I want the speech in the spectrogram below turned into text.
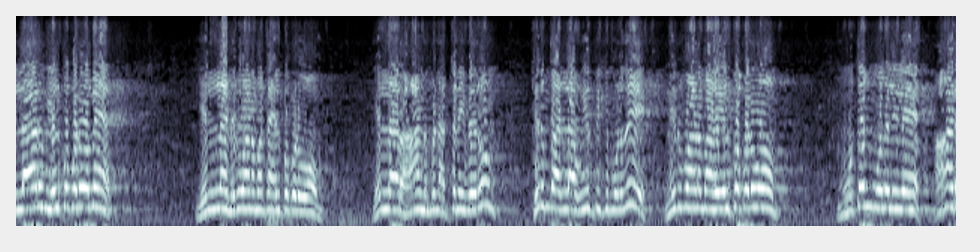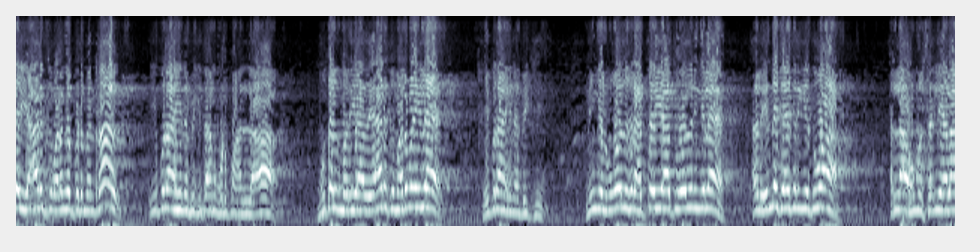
எல்லாரும் எழுப்பப்படுவோமே. எல்லா நிர்வாணமா தான் எழுப்பப்படுவோம். எல்லாரும் ஆணும் அத்தனை பேரும் திரும்ப அல்லாஹ் உயிர்ப்பிக்கும் பொழுது நிர்வாணமாக எழுப்பப்படுவோம். முதன் முதலிலே ஆடை யாருக்கு வழங்கப்படும் என்றால் இப்ராஹிம் நபிக்கு தான் கொடுப்பான் அல்லாஹ். முதல் மரியாதை யாருக்கு மறுமையில? இப்ராஹிம் நபிக்கு. நீங்கள் ஓதுகிற அத்தையாத்து ஓதுறீங்களே அதுல என்ன கேக்குறீங்க துவா? அல்லாஹும்ம சல்லி அலா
